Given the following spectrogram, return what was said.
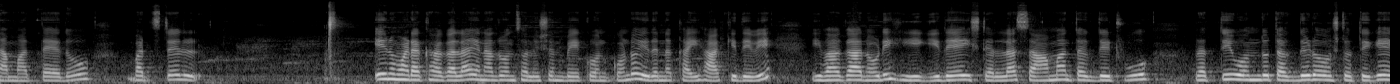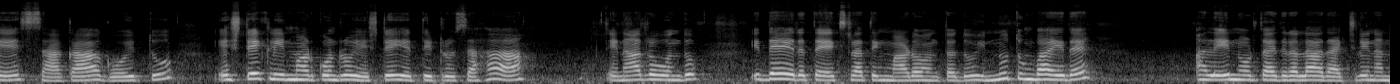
ನಮ್ಮ ಅತ್ತೆದು ಬಟ್ ಸ್ಟಿಲ್ ಏನು ಮಾಡೋಕ್ಕಾಗಲ್ಲ, ಏನಾದರೂ ಒಂದು ಸೊಲ್ಯೂಷನ್ ಬೇಕು ಅಂದ್ಕೊಂಡು ಇದನ್ನು ಕೈ ಹಾಕಿದ್ದೀವಿ. ಇವಾಗ ನೋಡಿ ಹೀಗಿದೆ, ಇಷ್ಟೆಲ್ಲ ಸಾಮಾನು ತೆಗೆದಿಟ್ವು. ಪ್ರತಿಯೊಂದು ತೆಗ್ದಿಡೋ ಅಷ್ಟೊತ್ತಿಗೆ ಸಾಕಾಗೋಯ್ತು. ಎಷ್ಟೇ ಕ್ಲೀನ್ ಮಾಡಿಕೊಂಡ್ರು, ಎಷ್ಟೇ ಎತ್ತಿಟ್ರು ಸಹ ಏನಾದರೂ ಒಂದು ಇದ್ದೇ ಇರುತ್ತೆ ಎಕ್ಸ್ಟ್ರಾ ಥಿಂಗ್ ಮಾಡೋ ಅಂಥದ್ದು. ಇನ್ನೂ ತುಂಬ ಇದೆ. ಅಲ್ಲಿ ಏನು ನೋಡ್ತಾ ಇದ್ದೀರಲ್ಲ, ಅದು ಆ್ಯಕ್ಚುಲಿ ನನ್ನ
